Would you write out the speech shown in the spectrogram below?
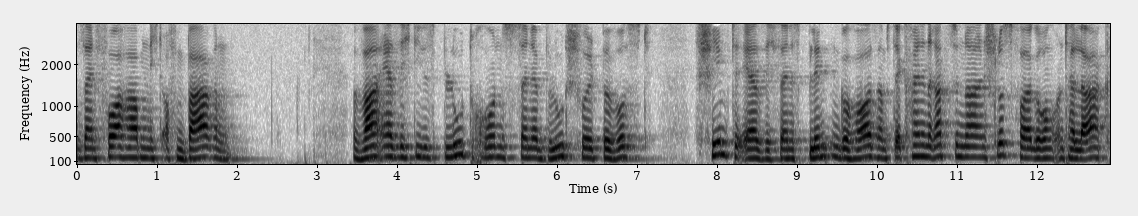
sein Vorhaben nicht offenbaren? War er sich dieses Blutrunds seiner Blutschuld bewusst? Schämte er sich seines blinden Gehorsams, der keinen rationalen Schlussfolgerungen unterlag?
